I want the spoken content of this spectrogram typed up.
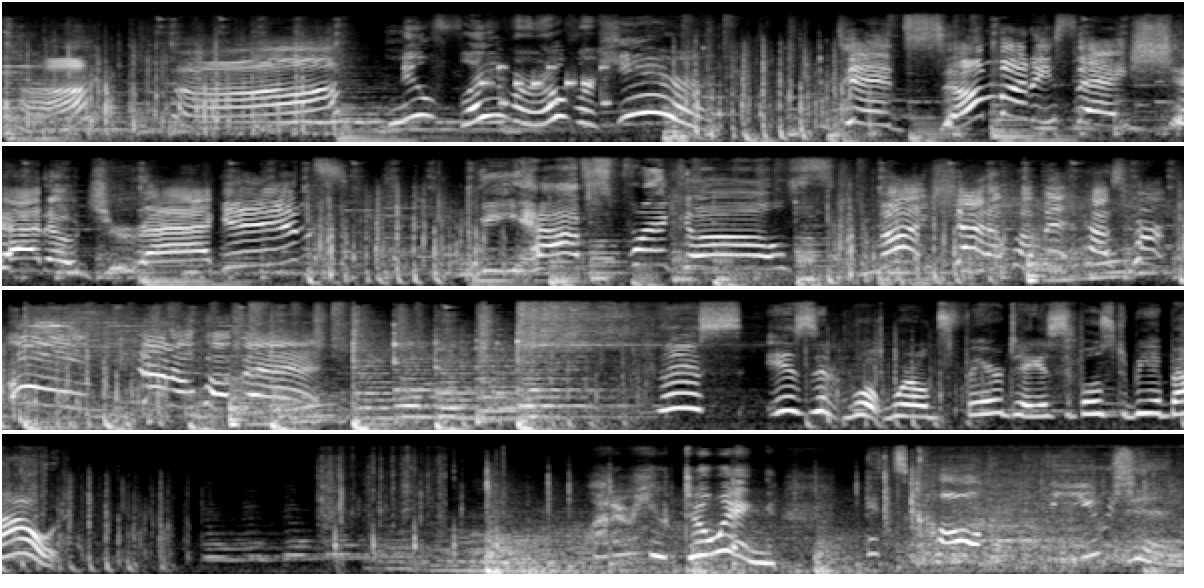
Huh? Huh? New flavor over here! Did somebody say shadow dragons? We have sprinkles. My shadow puppet has her own shadow puppet! This isn't what World's Fair Day is supposed to be about. What are you doing? It's called fusion.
